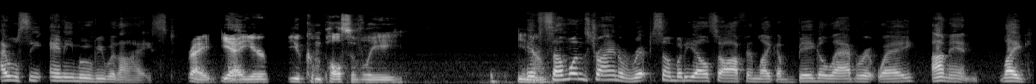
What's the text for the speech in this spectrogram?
I will see any movie with a heist. right yeah you're you compulsively you know if someone's trying to rip somebody else off in like a big elaborate way, I'm in. Like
